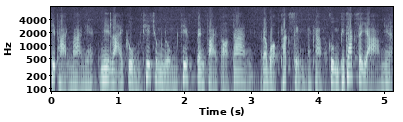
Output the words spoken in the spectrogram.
ที่ผ่านมาเนี่ยมีหลายกลุ่มที่ชุมนุมที่เป็นฝ่ายต่อต้าน ระบอบทักษิณนะครับ กลุ่มพิทักษ์สยามเนี่ย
